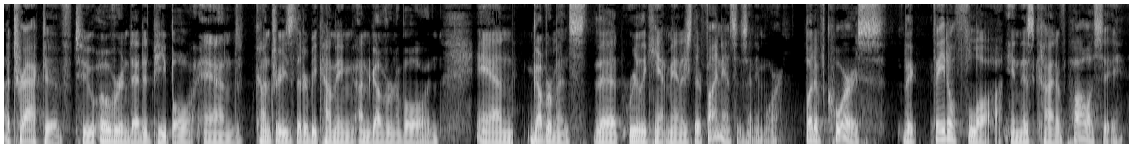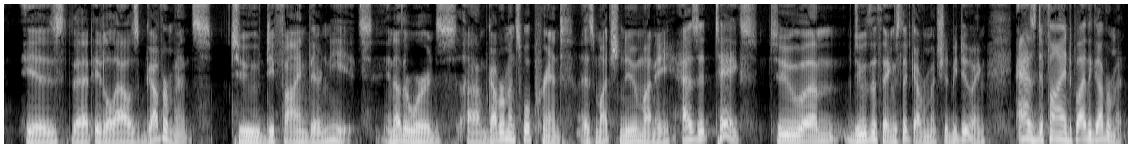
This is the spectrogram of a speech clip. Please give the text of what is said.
attractive to over indebted people and countries that are becoming ungovernable and, and governments that really can't manage their finances anymore. But of course, the fatal flaw in this kind of policy is that it allows governments to define their needs. In other words, um, governments will print as much new money as it takes to um, do the things that government should be doing, as defined by the government.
